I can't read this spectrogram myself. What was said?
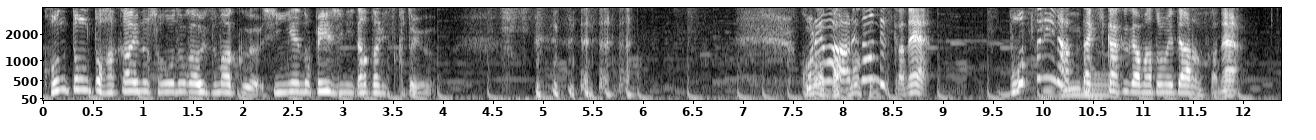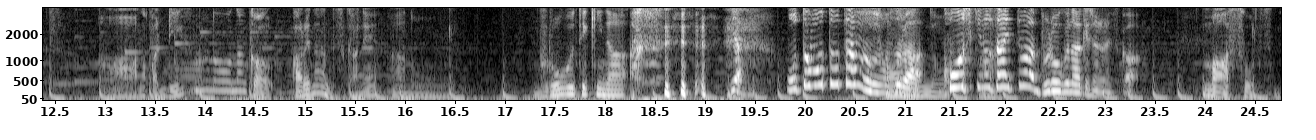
混沌と破壊の衝動が渦巻く深淵のページにたどり着くという。これはあれなんですかね？ボツになった企画がまとめてあるんですかね？ああなんかリグのなんかあれなんですかね？あのブログ的な。もともと多分そら公式のサイトはブログなわけじゃないですか。まあそうですね。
